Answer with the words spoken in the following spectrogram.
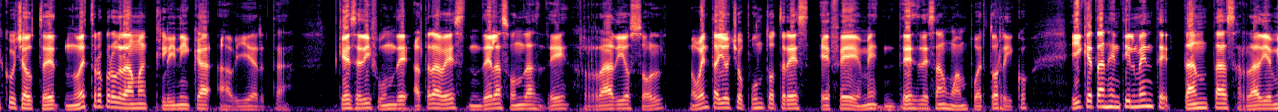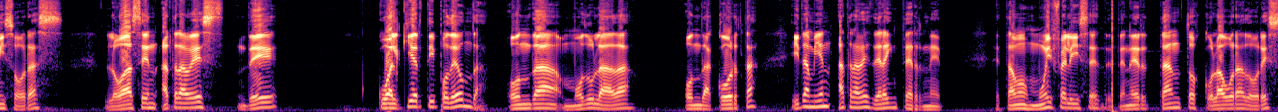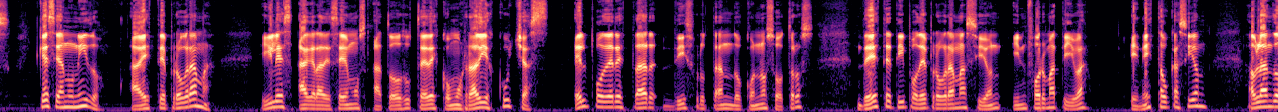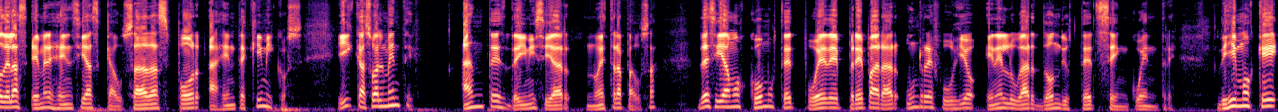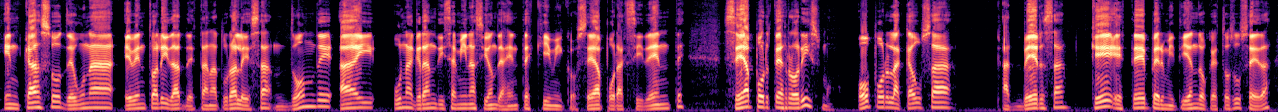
Escucha usted nuestro programa Clínica Abierta, que se difunde a través de las ondas de Radio Sol 98.3 FM desde San Juan, Puerto Rico, y que tan gentilmente tantas radioemisoras lo hacen a través de cualquier tipo de onda, onda modulada, onda corta y también a través de la internet. Estamos muy felices de tener tantos colaboradores que se han unido a este programa. Y les agradecemos a todos ustedes como radio escuchas el poder estar disfrutando con nosotros de este tipo de programación informativa en esta ocasión hablando de las emergencias causadas por agentes químicos. Y casualmente antes de iniciar nuestra pausa decíamos cómo usted puede preparar un refugio en el lugar donde usted se encuentre. Dijimos que en caso de una eventualidad de esta naturaleza, donde hay una gran diseminación de agentes químicos, sea por accidente, sea por terrorismo o por la causa adversa que esté permitiendo que esto suceda,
